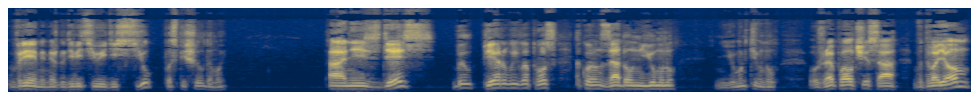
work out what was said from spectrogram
время между девятью и десятью, поспешил домой. — Они здесь? — был первый вопрос, какой он задал Ньюману. Ньюман кивнул. — Уже полчаса. — Вдвоем?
